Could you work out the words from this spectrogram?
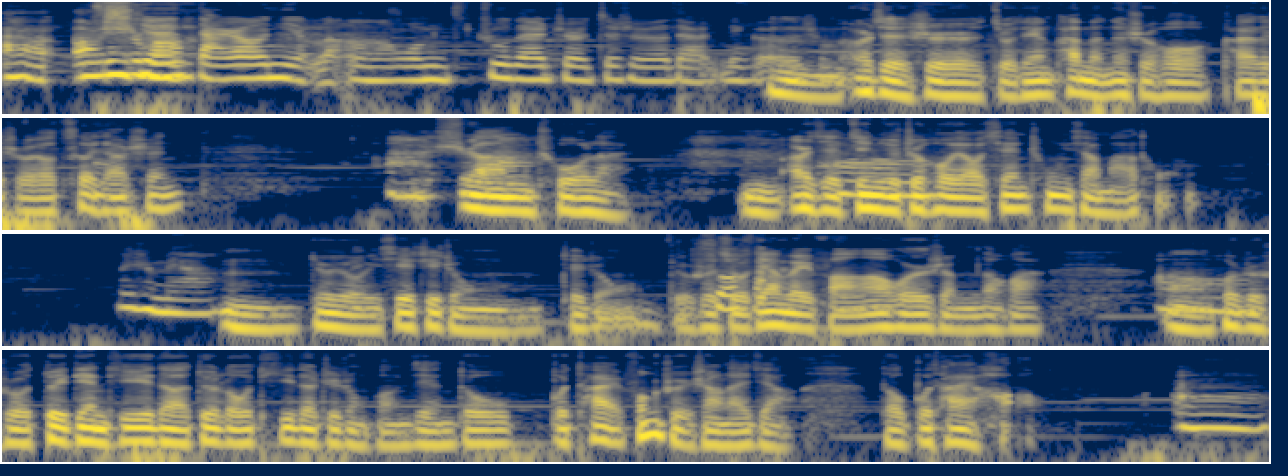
啊啊，今？天打扰你了。嗯，我们住在这儿就是有点那个什嗯，么而且是酒店开门的时候，开的时候要侧下身，啊，是让他们？出来。嗯，而且进去之哦后要先冲一下马桶。为什么呀？嗯，就有一些这种这种，比如说说酒店尾房啊或者什么的话，嗯，或者哦说对电梯的、对楼梯的这种房间都不太风水上来讲都不太好。哦，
